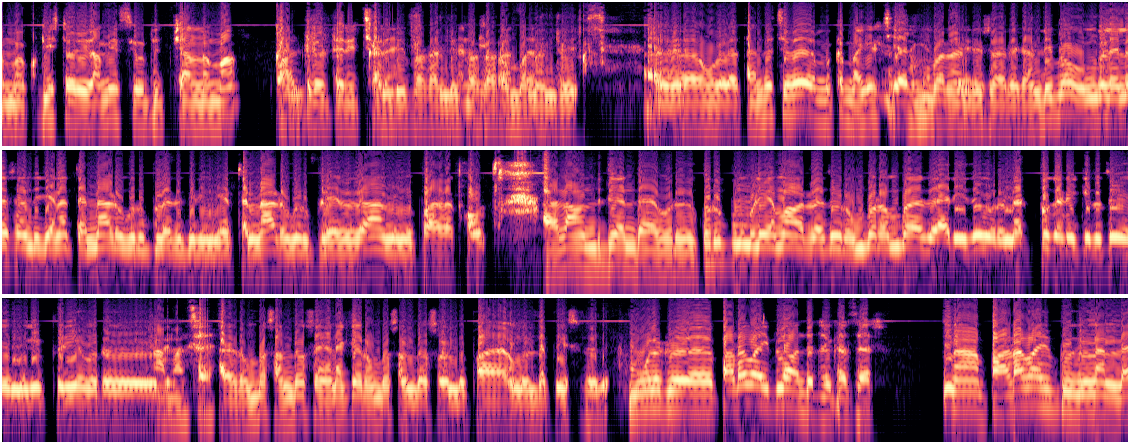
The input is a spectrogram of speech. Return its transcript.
நம்ம குட்டி ஸ்டோரி ரமேஷ் யூடியூப் சேனலுமா? வாழ்த்துக்கள் தெரிவிச்சாரு கண்டிப்பா கண்டிப்பா சார் ரொம்ப நன்றி. அஹ், உங்களோட சந்திச்சது மிக்க மகிழ்ச்சியா ரொம்ப நன்றி சார். கண்டிப்பா உங்களை எல்லாம் சந்திச்சு ஏன்னா தென்னாடு குரூப்ல இருக்கிறீங்க. தென்னாடு குரூப்ல இருந்து தான் நீங்க பழக்கம். அதெல்லாம் வந்துட்டு அந்த ஒரு குரூப் மூலியமா வர்றது ரொம்ப ரொம்ப அது அரிது ஒரு நட்பு கிடைக்கிறது மிகப்பெரிய ஒரு அது ரொம்ப சந்தோஷம். எனக்கே ரொம்ப சந்தோஷம் வந்து பா- உங்கள்ட்ட பேசுறது. உங்களுக்கு பட வாய்ப்புலாம் வந்துட்டு இருக்கா சார்? நான் பட வாய்ப்புகள்லாம் இல்ல.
